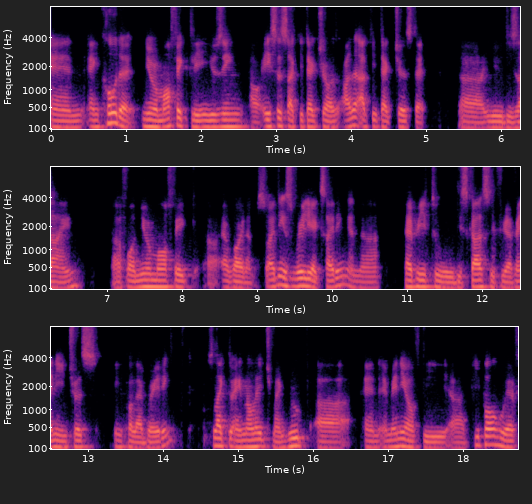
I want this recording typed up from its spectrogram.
and encoded neuromorphically using our ACES architecture or other architectures that uh, you design uh, for neuromorphic uh, algorithms. So I think it's really exciting and happy to discuss if you have any interest in collaborating. I'd like to acknowledge my group and, and, many of the people who have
